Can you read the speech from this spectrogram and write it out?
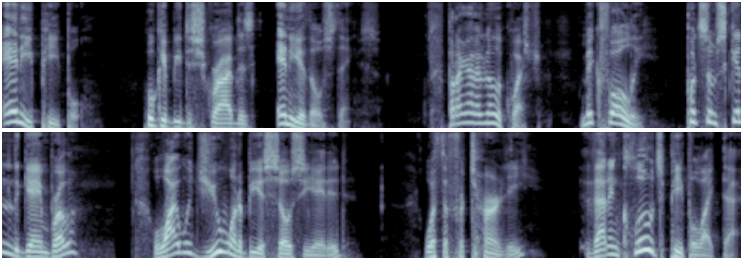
any people who could be described as any of those things. But I got another question. Mick Foley, put some skin in the game, brother. Why would you want to be associated with a fraternity that includes people like that?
